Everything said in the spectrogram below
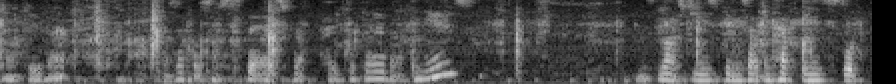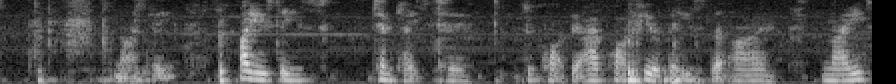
I'll do that. Because I've got some spare scrap paper there that I can use. It's nice to use things up and have things stored nicely. I use these templates to do quite a bit. I have quite a few of these that I made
